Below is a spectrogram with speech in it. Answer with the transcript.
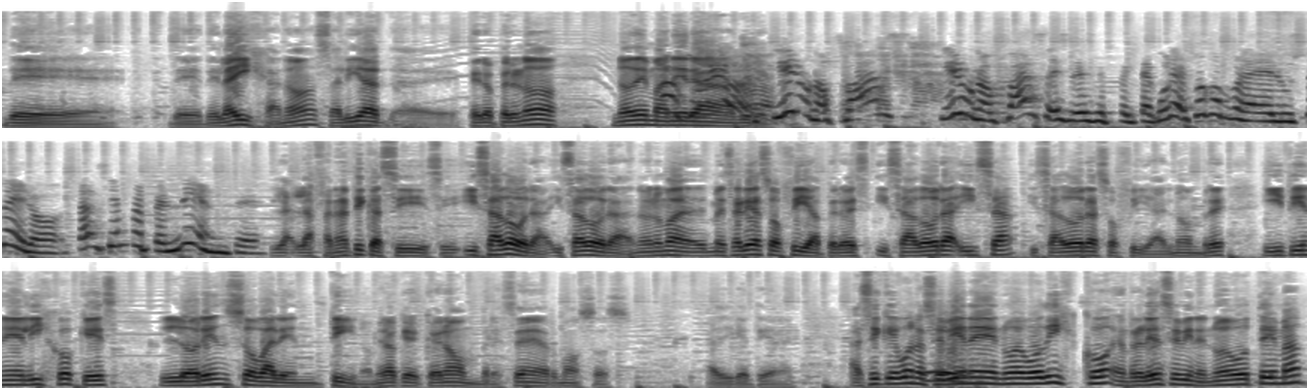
de, de, de la hija, ¿no? Salía, eh, pero, pero no, no de manera. tiene unos fans, tiene unos fans, es, espectacular. Son como la de Lucero, están siempre pendientes. La, fanática sí, sí. Isadora, Isadora. No, no, me salía Sofía, pero es Isadora, Isa, Isadora Sofía el nombre. Y tiene el hijo que es Lorenzo Valentino. Mira qué, qué nombres, ¿eh? hermosos. Ahí que tienen. Así que bueno, se viene nuevo disco, en realidad se viene nuevo tema.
